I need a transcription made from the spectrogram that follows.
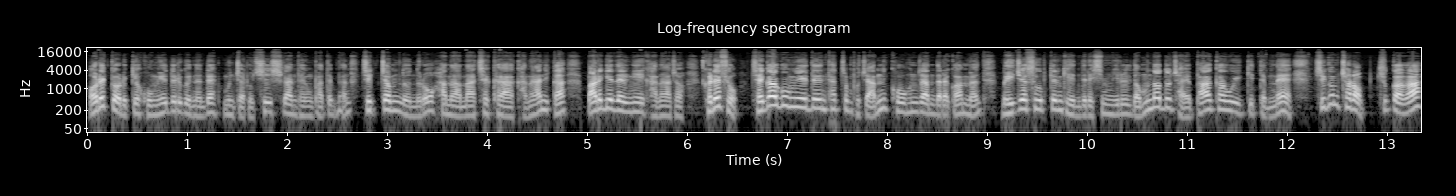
어렵게 어렵게 공유해드리고 있는데 문자로 실시간 대응 받으면 직접 눈으로 하나하나 체크가 가능하니까 빠르게 대응이 가능하죠. 그래서 제가 공유해드린 타점 보지 않고 혼자 한다라고 하면 메이저 수급되는 개인들의 심리를 너무나도 잘 파악하고 있기 때문에 지금처럼 주가가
